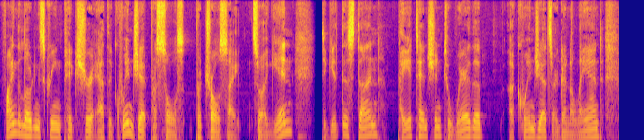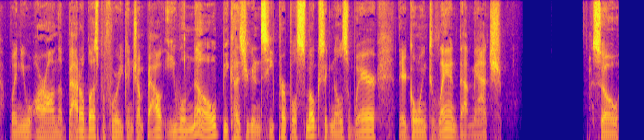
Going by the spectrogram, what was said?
find the loading screen picture at the Quinjet patrol, patrol site. So again, to get this done, pay attention to where the uh, Quinjets are going to land when you are on the battle bus before you can jump out. You will know because you're going to see purple smoke signals where they're going to land that match. So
